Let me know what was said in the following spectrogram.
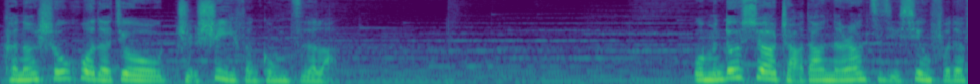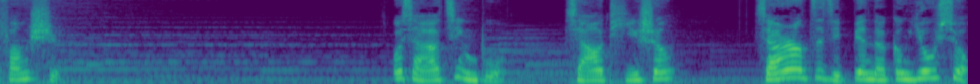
可能收获的就只是一份工资了。我们都需要找到能让自己幸福的方式。我想要进步。想要提升，想要让自己变得更优秀，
